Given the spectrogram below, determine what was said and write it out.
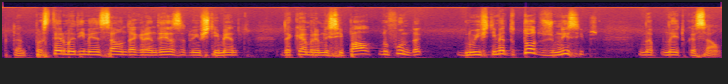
Portanto, para se ter uma dimensão da grandeza do investimento da Câmara Municipal, no fundo, no investimento de todos os municípios na, na educação.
